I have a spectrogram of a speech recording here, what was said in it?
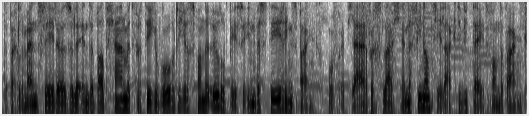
De parlementsleden zullen in debat gaan met vertegenwoordigers van de Europese Investeringsbank over het jaarverslag en de financiële activiteiten van de bank.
